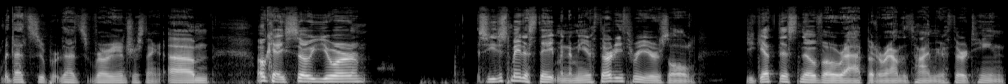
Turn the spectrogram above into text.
But that's super, that's very interesting. Um, okay. So you're, so you just made a statement. I mean, you're 33 years old. You get this Novo Rapid around the time you're 13.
